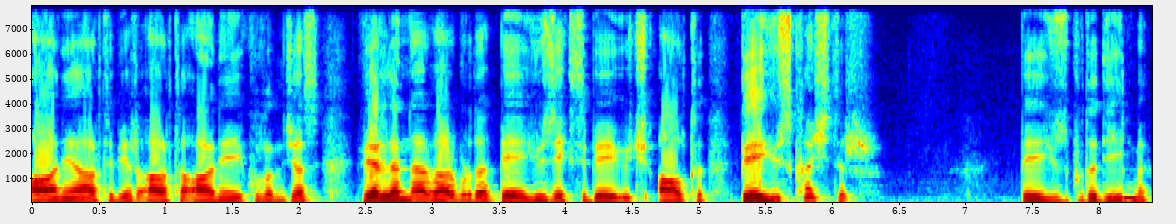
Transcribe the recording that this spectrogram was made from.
AN artı 1 artı AN'yi kullanacağız. Verilenler var burada. B100 eksi B3 6. B100 kaçtır? B100 burada değil mi?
